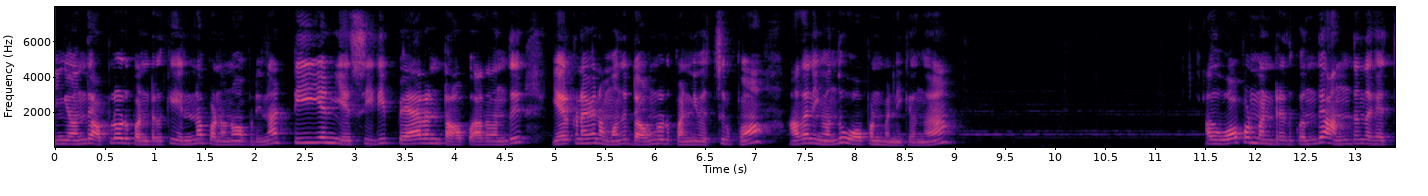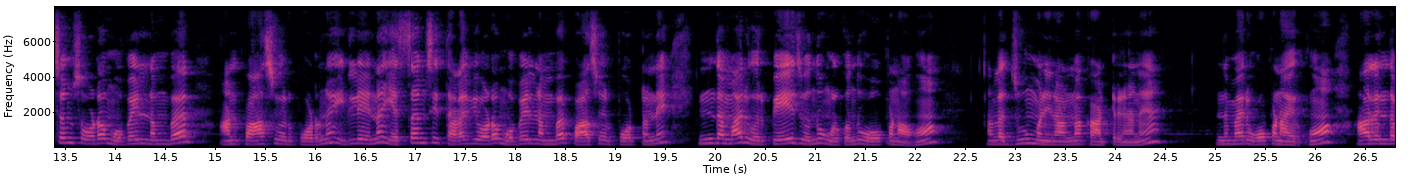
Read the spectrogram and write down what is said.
நீங்கள் வந்து அப்லோடு பண்ணுறதுக்கு என்ன பண்ணணும் அப்படின்னா டிஎன்எஸ்சிடி பேரண்ட் ஆப் அதை வந்து ஏற்கனவே நம்ம வந்து டவுன்லோட் பண்ணி வச்சுருப்போம். அதை நீங்கள் வந்து ஓப்பன் பண்ணிக்கோங்க. அது ஓப்பன் பண்ணுறதுக்கு வந்து அந்தந்த ஹெச்எம்ஸோட மொபைல் நம்பர் அண்ட் பாஸ்வேர்டு போடணும். இல்லைன்னா எஸ்எம்சி தலைவியோட மொபைல் நம்பர் பாஸ்வேர்டு போட்டோன்னே இந்த மாதிரி ஒரு பேஜ் வந்து உங்களுக்கு வந்து ஓப்பன் ஆகும். நல்லா ஜூம் பண்ணி நான் காட்டுறேன் நான். இந்த மாதிரி ஓப்பன் ஆகிருக்கும் அதில் இந்த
